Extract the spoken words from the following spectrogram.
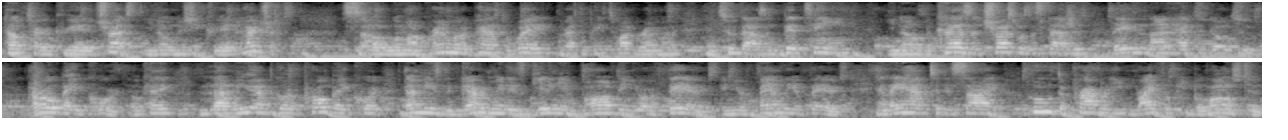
helped her create a trust, you know, when she created her trust. So when my grandmother passed away, rest in peace to my grandmother, in 2015, you know, because a trust was established, they did not have to go to probate court, okay? Now, when you have to go to probate court, that means the government is getting involved in your affairs, in your family affairs, and they have to decide who the property rightfully belongs to.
